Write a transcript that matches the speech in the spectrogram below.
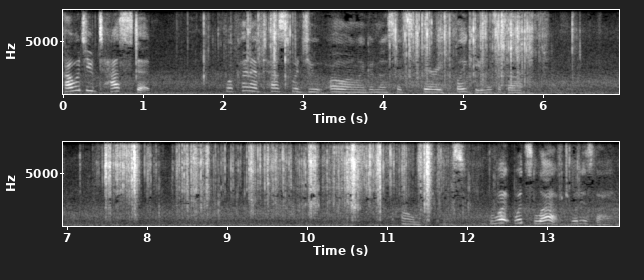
How would you test it? What kind of test would you, oh my goodness, it's very flaky. Look at that. Oh my goodness. What, what's left? What is that?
